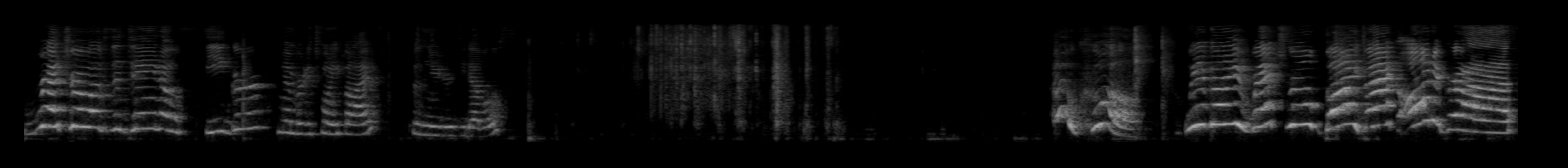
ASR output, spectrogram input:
Retro of Zdeno Seeger, number to 25 for the New Jersey Devils. Oh, cool. We've got a retro buyback autograph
